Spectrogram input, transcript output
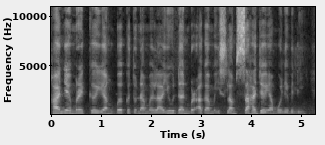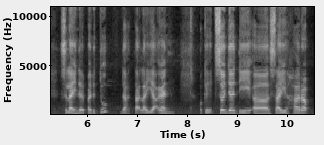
hanya mereka yang berketurunan Melayu dan beragama Islam sahaja yang boleh beli. Selain daripada tu dah tak layak kan. Okey, so jadi uh, saya harap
